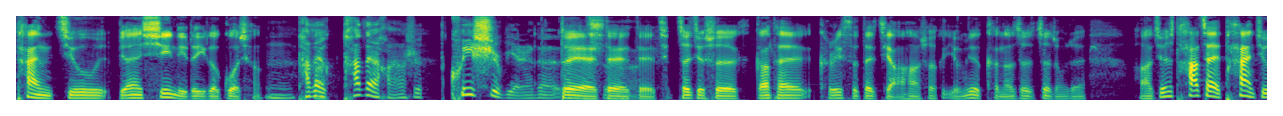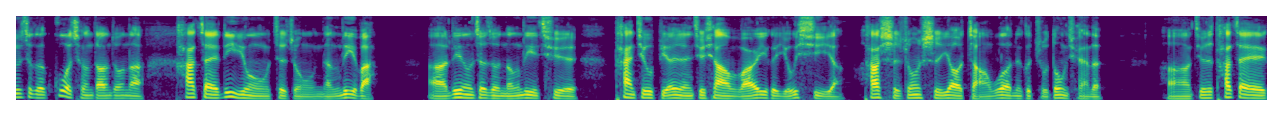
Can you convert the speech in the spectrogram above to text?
探探究别人心理的一个过程。嗯，他在、啊他在好像是窥视别人的对对对，这就是刚才 Chris 在讲哈，说有没有可能是这种人啊？就是他在探究这个过程当中呢，他在利用这种能力吧，啊，利用这种能力去探究别人，就像玩一个游戏一样，他始终是要掌握那个主动权的。啊，就是他在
